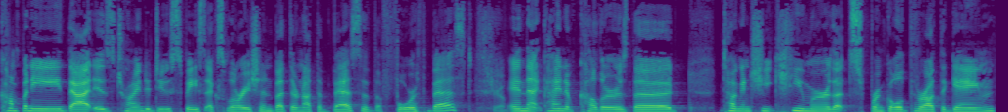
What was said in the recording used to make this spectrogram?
company that is trying to do space exploration, but they're not the best, they're the fourth best. And that kind of colors the tongue in cheek humor that's sprinkled throughout the game.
